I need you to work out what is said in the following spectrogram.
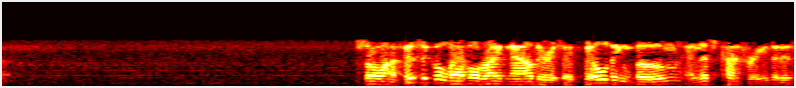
11. So on a physical level right now, there is a building boom in this country that is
